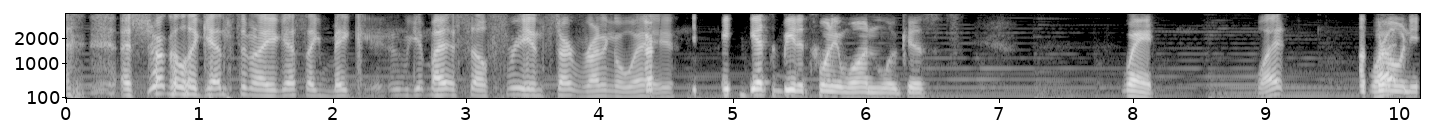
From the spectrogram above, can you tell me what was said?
I struggle against him, and I guess I make get myself free and start running away. You get to beat a 21, Lucas. Wait, What? I'm What? throwing you.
